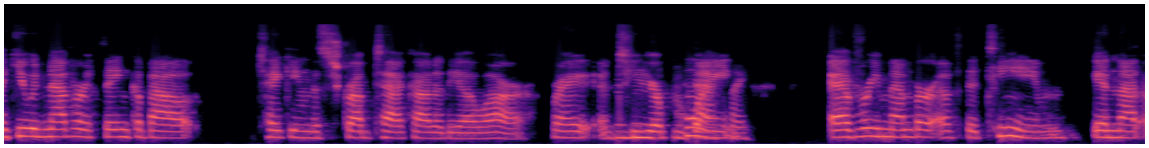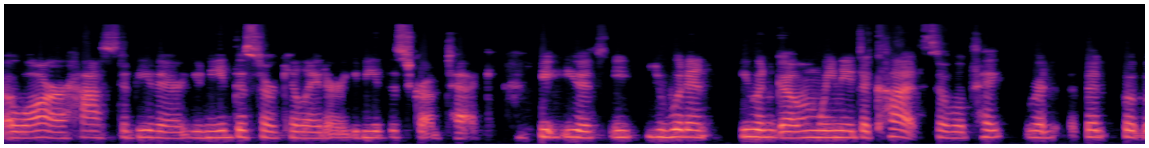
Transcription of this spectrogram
like you would never think about taking the scrub tech out of the OR, right? And to mm-hmm, your point, exactly every member of the team in that OR has to be there. You need the circulator, you need the scrub tech. You you, you wouldn't you wouldn't go and we need to cut, so we'll take but but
